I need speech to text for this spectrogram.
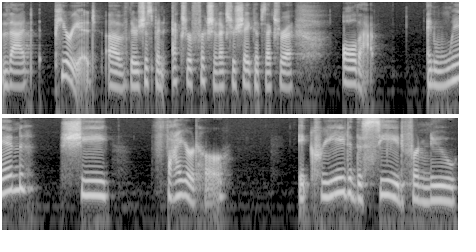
that period of there's just been extra friction extra shakeups extra all that. And when she fired her it created the seed for new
